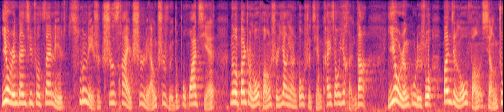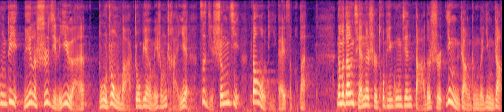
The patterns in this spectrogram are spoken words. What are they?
也有人担心说，在里村里是吃菜、吃粮、吃水都不花钱，那么搬上楼房是样样都是钱，开销也很大。也有人顾虑说，搬进楼房想种地，离了十几里远，不种吧，周边又没什么产业，自己生计到底该怎么办？那么当前呢是脱贫攻坚打的是硬仗中的硬仗，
